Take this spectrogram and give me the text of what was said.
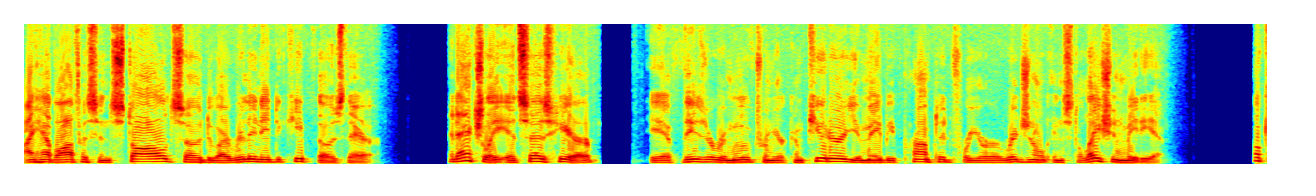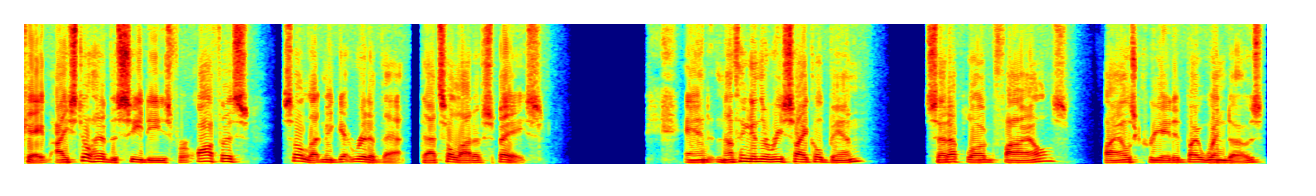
I have Office installed, so do I really need to keep those there? And actually, it says here, if these are removed from your computer, you may be prompted for your original installation media. Okay, I still have the CDs for Office, so let me get rid of that. That's a lot of space. And nothing in the recycle bin. Setup log files, files created by Windows.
